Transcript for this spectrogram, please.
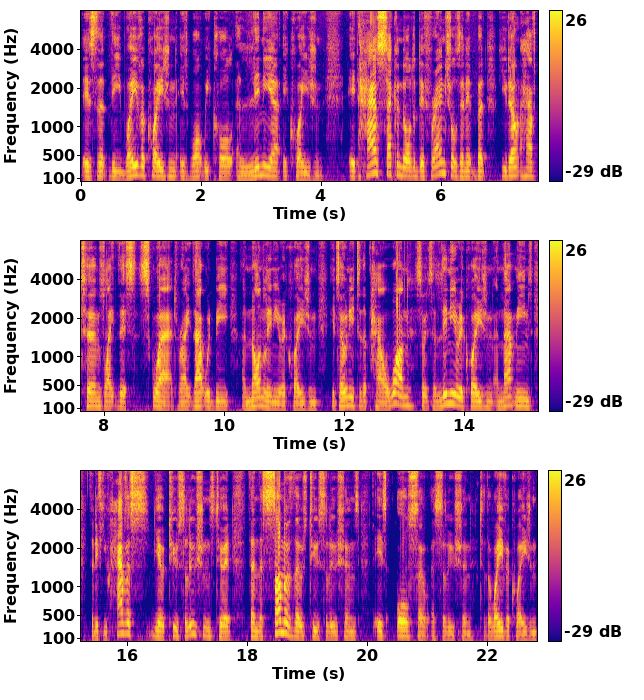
is that the wave equation is what we call a linear equation. It has second order differentials in it, but you don't have terms like this squared, right? That would be a nonlinear equation. It's only to the power 1, so it's a linear equation, and that means that if you have a, you know, two solutions to it, then the sum of those two solutions is also a solution to the wave equation,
